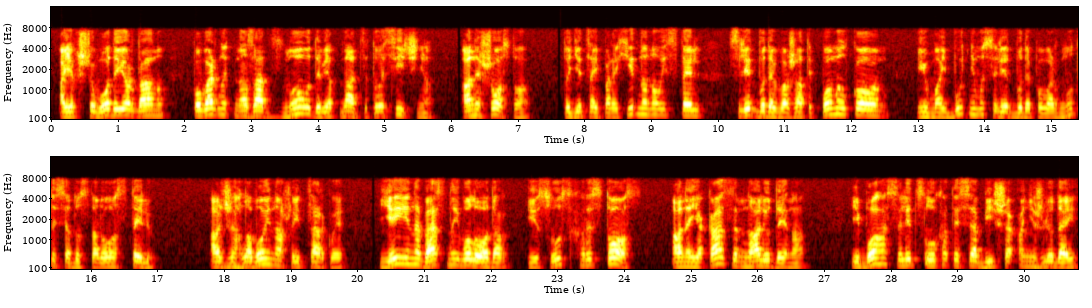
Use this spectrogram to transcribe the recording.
А якщо води Йордану повернуть назад знову 19 січня, а не 6, тоді цей перехід на новий стиль слід буде вважати помилковим і в майбутньому слід буде повернутися до старого стилю. Адже главою нашої церкви є її Небесний Володар Ісус Христос, а не якась земна людина, і Бога слід слухатися більше, аніж людей.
